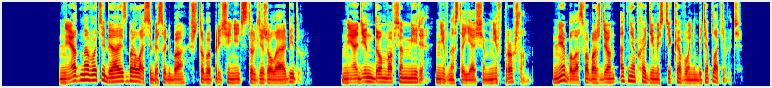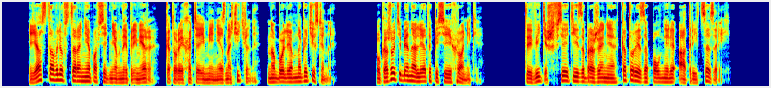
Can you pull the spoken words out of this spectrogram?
«Ни одного тебя избрала себе судьба, чтобы причинить столь тяжелую обиду. Ни один дом во всем мире, ни в настоящем, ни в прошлом, не был освобожден от необходимости кого-нибудь оплакивать. Я ставлю в стороне повседневные примеры, которые хотя и менее значительны, но более многочисленны. Укажу тебе на летописи и хроники. Ты видишь все эти изображения, которые заполнили атрий Цезарей.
